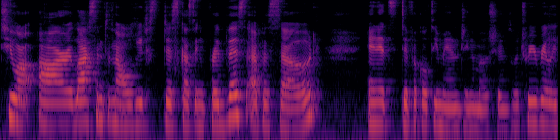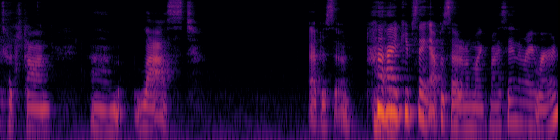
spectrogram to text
to our, last symptom that we'll be discussing for this episode, and it's difficulty managing emotions, which we really touched on um, last episode. I keep saying episode, and I'm like, am I saying the right word?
